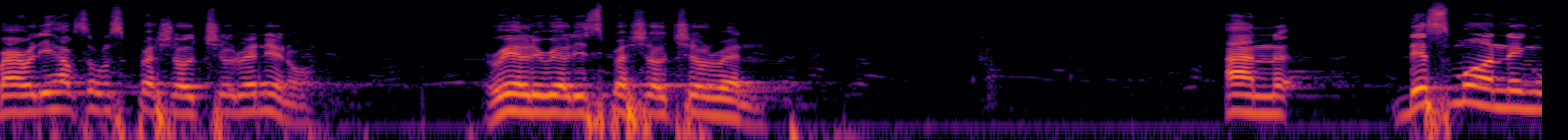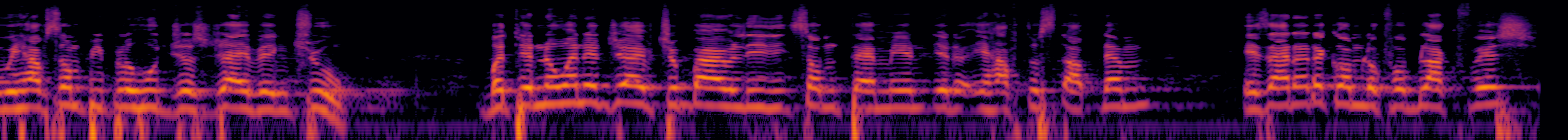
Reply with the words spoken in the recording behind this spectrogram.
Barrouallie have some special children, you know. Really, really special children. And this morning we have some people who just driving through. But you know when they drive through Barrouallie, sometimes you, you have to stop them. Is either they come look for blackfish,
